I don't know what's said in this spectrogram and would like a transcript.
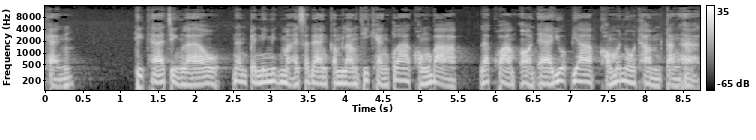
แข็ง ที่แท้จริงแล้ว นั่นเป็นนิมิตหมายแสดงกำลังที่แข็งกล้าของบาป และความอ่อนแอยวบยาบของมโนธรรมต่างหาก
